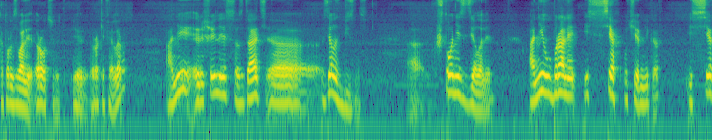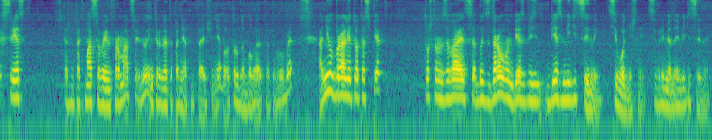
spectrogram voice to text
которых звали Ротшильд и Рокфеллер, они решили создать, э, сделать бизнес. Что они сделали? Они убрали из всех учебников, из всех средств, скажем так, массовой информации, ну, интернета, понятно, то еще не было, трудно было от этого убрать, они убрали тот аспект, то, что называется быть здоровым без, без, без медицины, сегодняшней современной медицины.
